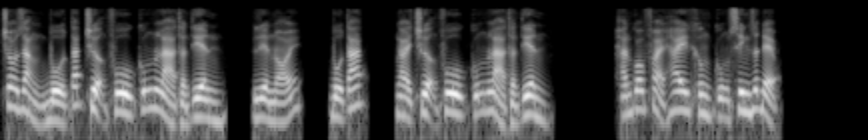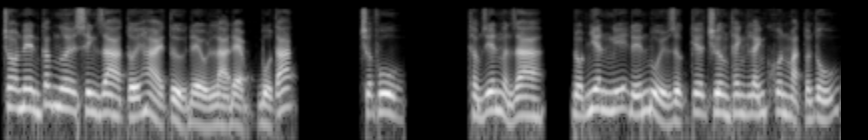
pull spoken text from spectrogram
cho rằng Bồ Tát trượng phu cũng là thần tiên, liền nói, Bồ Tát, ngài trượng phu cũng là thần tiên. Hắn có phải hay không cũng sinh rất đẹp. Cho nên các ngươi sinh ra tới hải tử đều là đẹp Bồ Tát. Trượng phu. Thẩm Diên ngẩn ra, đột nhiên nghĩ đến bùi rực kia trương thanh lánh khuôn mặt tuấn tú,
